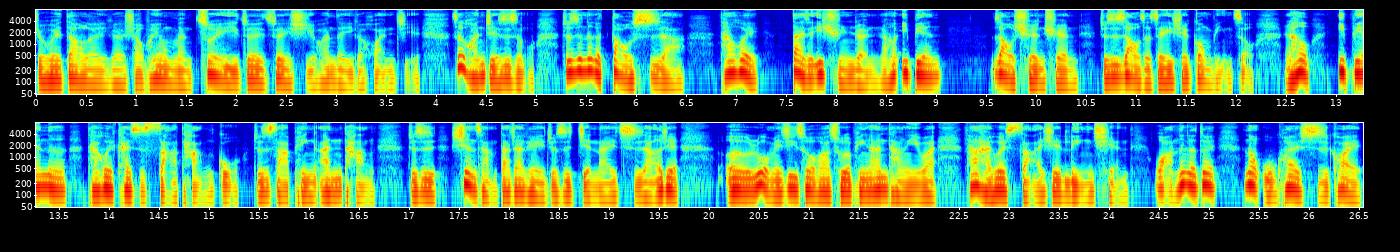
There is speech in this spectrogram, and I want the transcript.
就会到了一个小朋友们最最最喜欢的一个环节。这个环节是什么？就是那个道士啊，他会带着一群人，然后一边。绕圈圈就是绕着这一些贡品走，然后一边呢，他会开始撒糖果，就是撒平安糖，就是现场大家可以就是捡来吃啊。而且，呃，如果没记错的话，除了平安糖以外，他还会撒一些零钱。哇，那个对那五块十块，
